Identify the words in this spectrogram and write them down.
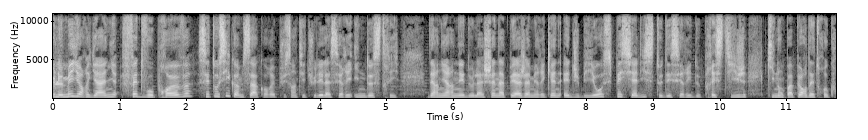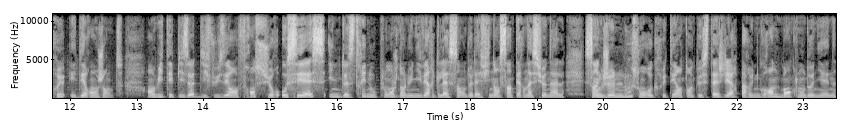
le meilleur gagne, faites vos preuves. C'est aussi comme ça qu'aurait pu s'intituler la série Industry, dernière née de la chaîne à péage américaine HBO, spécialiste des séries de prestige qui n'ont pas peur d'être crues et dérangeantes. En huit épisodes diffusés en France sur OCS, Industry nous plonge dans l'univers glaçant de la finance internationale. Cinq jeunes loups sont recrutés en tant que stagiaires par une grande banque londonienne.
